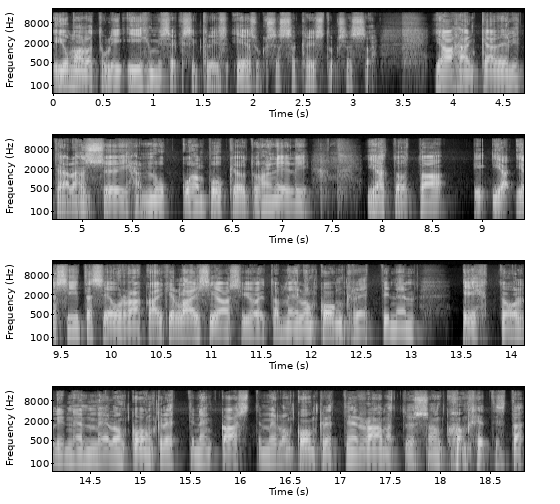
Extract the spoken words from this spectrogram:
Jumala tuli ihmiseksi Jeesuksessa Kristuksessa. Ja hän käveli täällä, hän söi, hän nukkui, hän pukeutui, hän eli. Ja, tota, ja, ja siitä seuraa kaikenlaisia asioita. Meillä on konkreettinen ehtoollinen, meillä on konkreettinen kaste, meillä on konkreettinen raamattu, jossa on konkreettista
